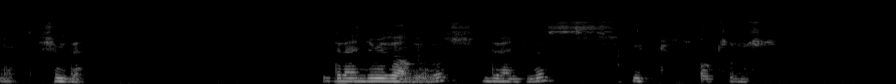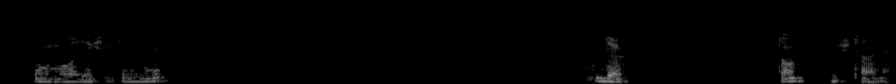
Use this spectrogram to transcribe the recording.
Evet, şimdi direncimizi alıyoruz. Direncimiz 330 ohm olacak şekilde 4 ton 3 tane.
